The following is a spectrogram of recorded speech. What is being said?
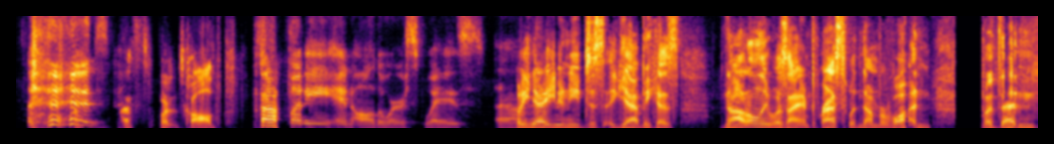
it's That's what it's called. funny in all the worst ways. Um, But yeah, you need to. Yeah, because not only was I impressed with number one, but then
